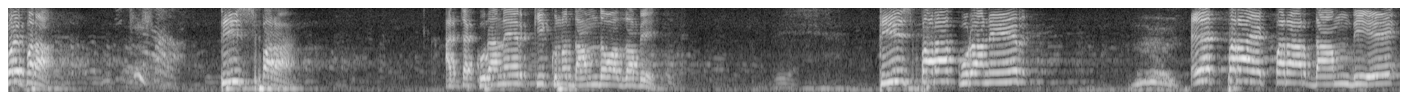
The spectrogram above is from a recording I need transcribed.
কয় পারা? তিস পারা। আচ্ছা কোরআনের কি কোনো দাম দেওয়া যাবে? তিরিশ পারা কোরআনের এক পারা, এক পারার দাম দিয়ে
